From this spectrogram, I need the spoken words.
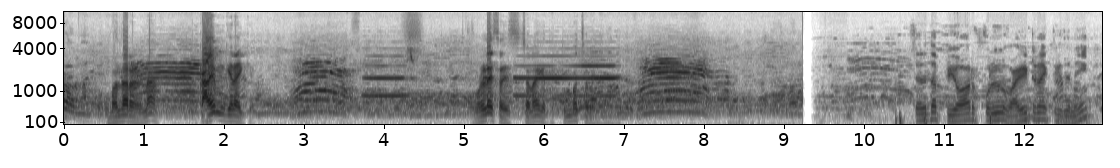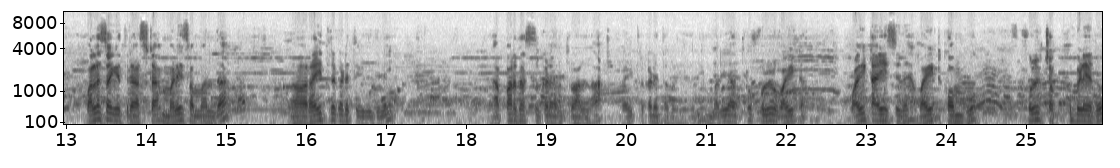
ಅವ್ರು ಬಂದಾರಣ್ಣ? ಕಾಯಂ ಗಿರಾಕಿ. ಒಳ್ಳೆ ಸೈಜ್ ಚೆನ್ನಾಗಿದೆ ತುಂಬ ಚೆನ್ನಾಗಿದೆ. ಸರಿದ ಪ್ಯೂರ್ ಫುಲ್ ವೈಟ್ನಾಗ ತೆಗೆದೀನಿ ಹೊಲಸಾಗೈತ್ರಿ ಅಷ್ಟ ಮಳೆ ಸಂಬಂಧ. ರೈತರ ಕಡೆ ತೆಗೆದಿದ್ದೀನಿ. ವ್ಯಾಪಾರದಸ್ತ್ರ ಕಡೆ ಅಂತೂ ಅಲ್ಲ, ರೈತರ ಕಡೆ ತೆಗೆದಿದ್ದೀನಿ. ಮರಿ ಹತ್ರ ಫುಲ್ ವೈಟ್ ವೈಟ್ ಐಸ್ ಇದೆ ವೈಟ್ ಕೊಂಬು ಫುಲ್ ಚಕ್ಕು ಬೆಳೆಯೋದು.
